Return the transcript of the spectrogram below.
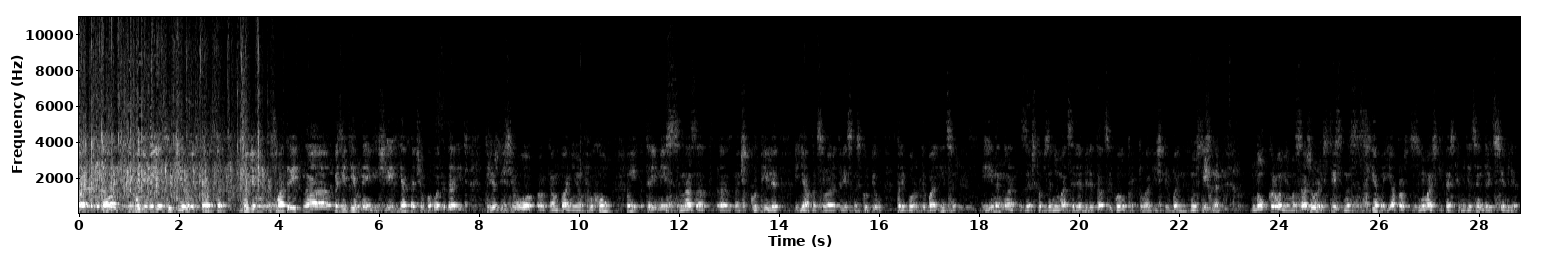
Поэтому давайте не будем ее цитировать, просто будем смотреть на позитивные вещи. И я хочу поблагодарить прежде всего э, компанию Фухол. Мы три месяца назад э, значит, купили, я под свою ответственность купил прибор для больницы, и именно за, чтобы заниматься реабилитацией колопроктологических больных. Ну, естественно, но кроме массажера, естественно, схемы, я просто занимаюсь китайской медициной 37 лет,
